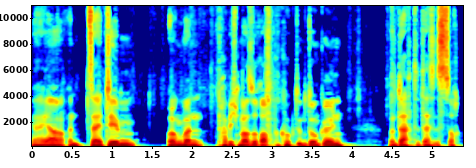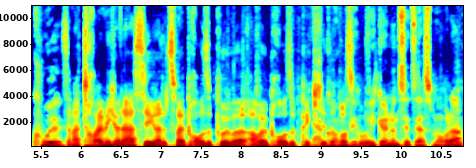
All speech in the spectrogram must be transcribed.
Ja, ja. Und seitdem, irgendwann habe ich mal so raufgeguckt im Dunkeln und dachte, das ist doch cool. Sag mal, träum ich oder hast du hier gerade zwei Brausepulver, Ahoi-Brausepäckchen Ja, komm, wir, wir rausgeholt? gönnen uns jetzt erstmal, oder?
